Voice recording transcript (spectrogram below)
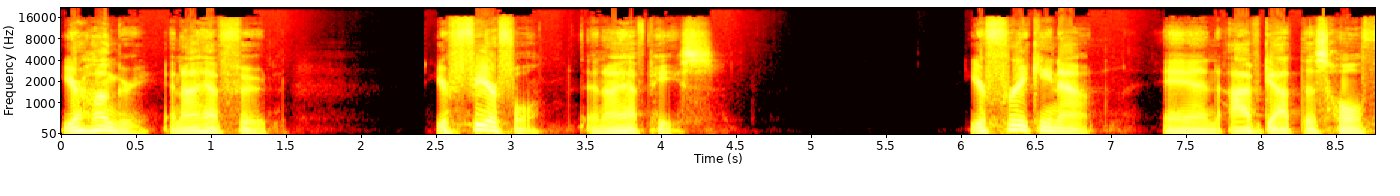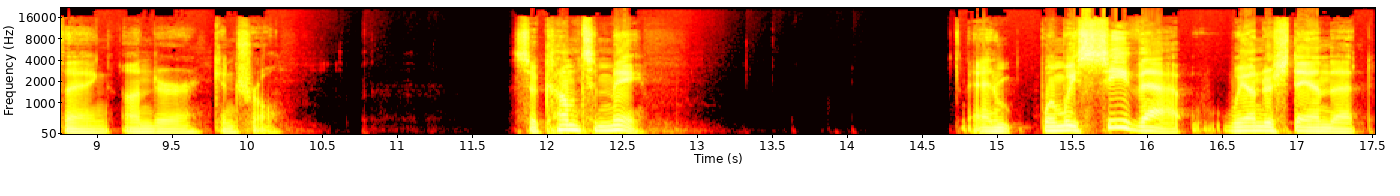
You're hungry and I have food. You're fearful and I have peace. You're freaking out and I've got this whole thing under control. So come to me. And when we see that, we understand that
